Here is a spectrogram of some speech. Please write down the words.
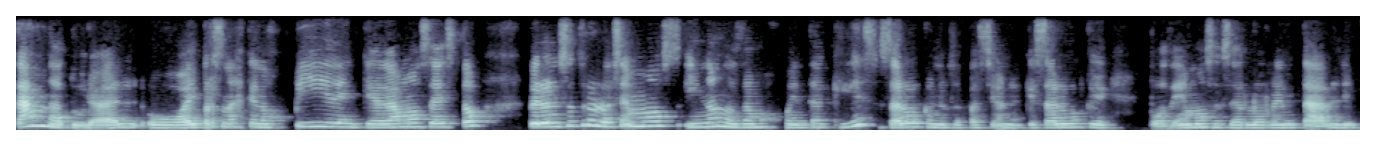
tan natural o hay personas que nos piden que hagamos esto, pero nosotros lo hacemos y no nos damos cuenta que eso es algo que nos apasiona, que es algo que podemos hacerlo rentable,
